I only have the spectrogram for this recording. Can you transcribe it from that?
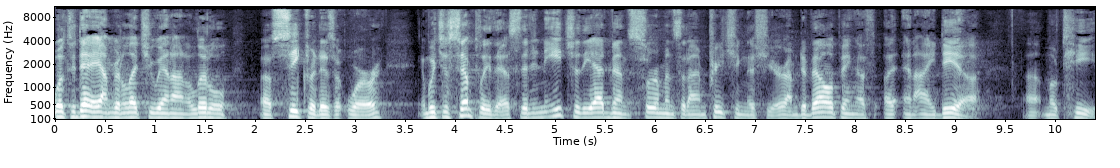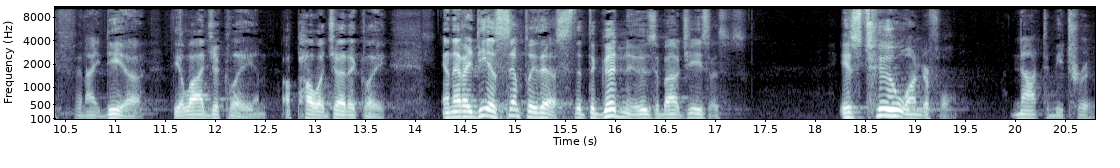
Well, today I'm going to let you in on a little uh, secret, as it were, which is simply this that in each of the Advent sermons that I'm preaching this year, I'm developing a, a, an idea, a motif, an idea theologically and apologetically. And that idea is simply this that the good news about Jesus is too wonderful not to be true.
